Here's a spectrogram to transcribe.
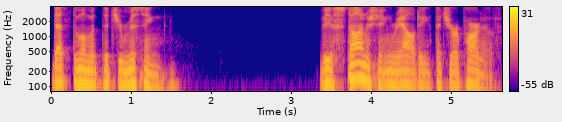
that's the moment that you're missing the astonishing reality that you're a part of.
